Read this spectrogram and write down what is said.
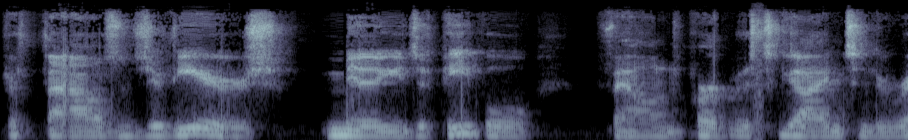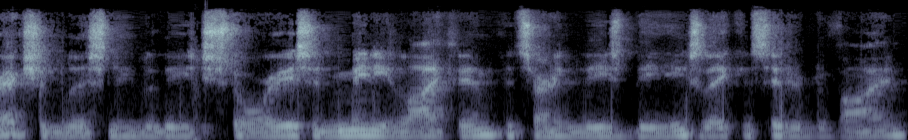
for thousands of years, millions of people found purpose, guidance, and direction listening to these stories, and many like them concerning these beings they consider divine.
